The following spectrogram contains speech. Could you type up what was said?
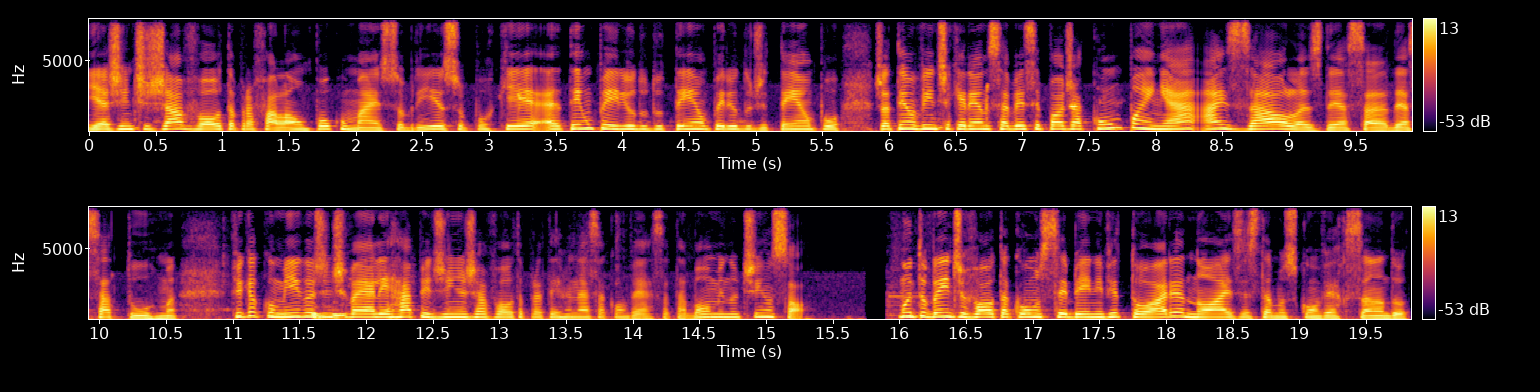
e a gente já volta para falar um pouco mais sobre isso, porque é, tem um período do tempo, um período de tempo. Já tem ouvinte querendo saber se pode acompanhar as aulas dessa, dessa turma. Fica comigo, a gente vai ali rapidinho e já volta para terminar essa conversa, tá bom? Um minutinho só. Muito bem, de volta com o CBN Vitória. Nós estamos conversando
